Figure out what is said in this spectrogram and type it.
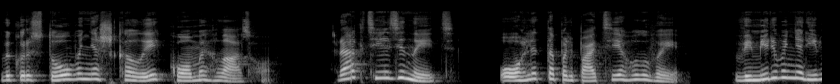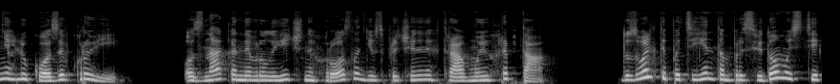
використовування шкали коми Глазго, реакція зіниць, огляд та пальпація голови, вимірювання рівня глюкози в крові, ознака неврологічних розладів, спричинених травмою хребта. Дозвольте пацієнтам при свідомості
